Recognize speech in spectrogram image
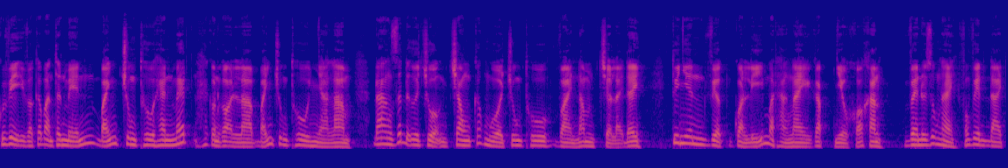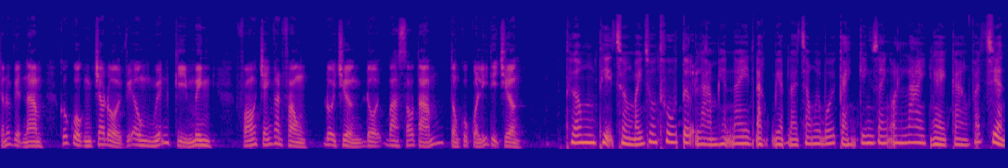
Quý vị và các bạn thân mến, bánh trung thu handmade hay còn gọi là bánh trung thu nhà làm đang rất được ưa chuộng trong các mùa trung thu vài năm trở lại đây. Tuy nhiên, việc quản lý mặt hàng này gặp nhiều khó khăn. Về nội dung này, phóng viên Đài tiếng nói Việt Nam có cuộc trao đổi với ông Nguyễn Kỳ Minh, Phó Tránh Văn phòng, đội trưởng đội 368 Tổng cục Quản lý thị trường Thưa ông, thị trường bánh trung thu tự làm hiện nay, đặc biệt là trong cái bối cảnh kinh doanh online ngày càng phát triển.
